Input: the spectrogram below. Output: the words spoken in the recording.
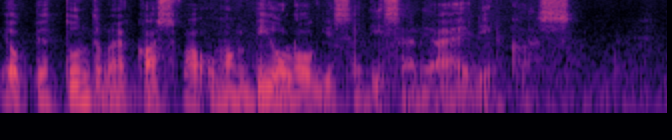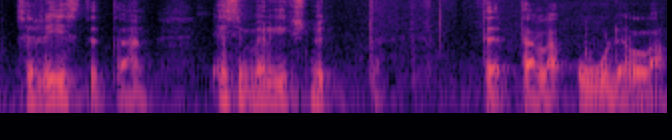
ja oppia tuntemaan ja kasvaa oman biologisen isän ja äidin kanssa. Se riistetään esimerkiksi nyt t- tällä uudella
